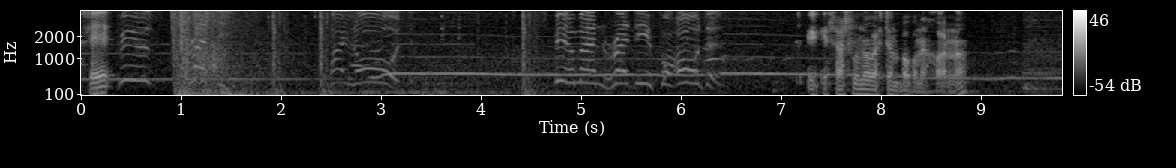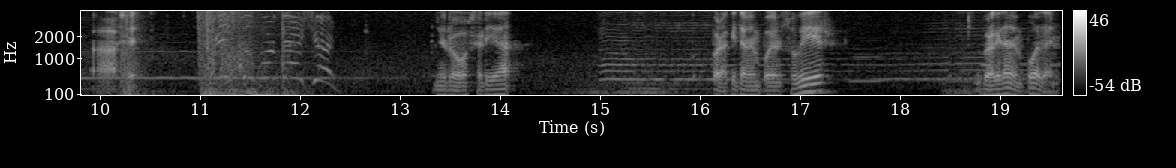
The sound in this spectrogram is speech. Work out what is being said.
así. Y quizás uno que esté un poco mejor, ¿no? Into formation. Y luego sería... Por aquí también pueden subir. Y por aquí también pueden.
